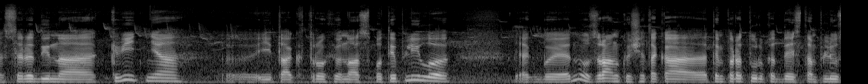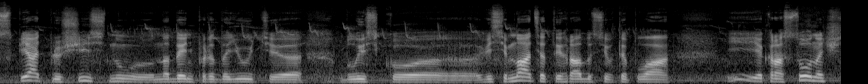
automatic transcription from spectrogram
Е, середина квітня, е, і так трохи у нас потепліло. Якби, ну, зранку ще така температурка десь там плюс 5, плюс 6. Ну, на день передають е, близько е, 18 градусів тепла. І якраз соноч,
